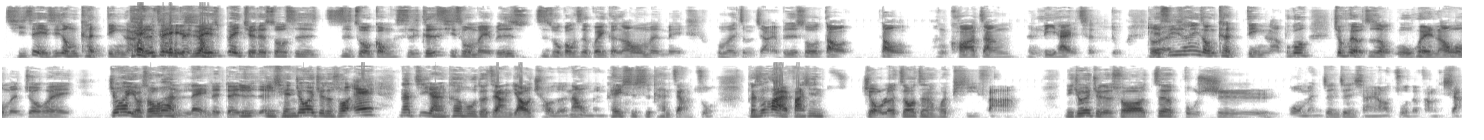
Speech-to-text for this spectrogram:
其实这也是一种肯定啦，就是被被被被觉得说是制作公司，可是其实我们也不是制作公司的规格。然后我们没我们怎么讲，也不是说到到很夸张、很厉害的程度，对也是算一种肯定啦。不过就会有这种误会，然后我们就会就会有时候会很累。对对对对，以以前就会觉得说，哎，那既然客户都这样要求了，那我们可以试试看这样做。可是后来发现。久了之后真的会疲乏，你就会觉得说，这不是我们真正想要做的方向，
